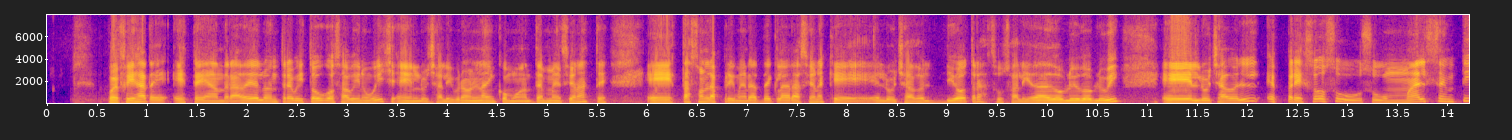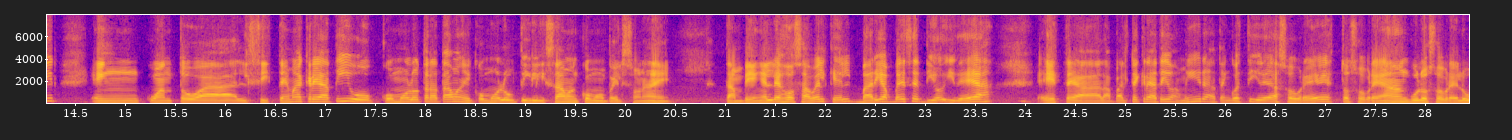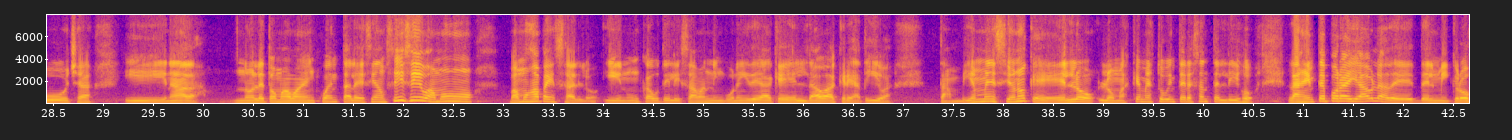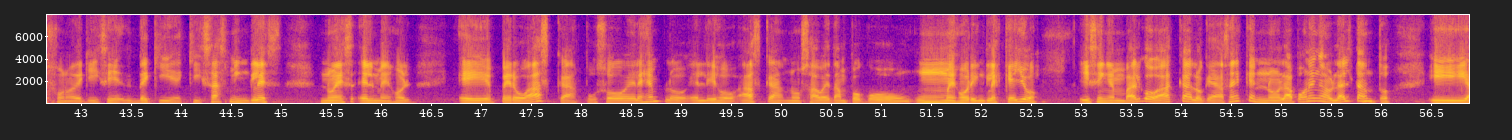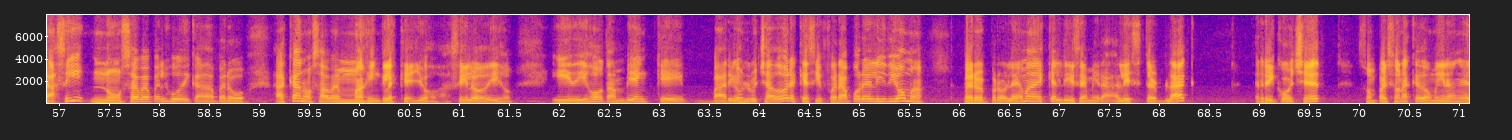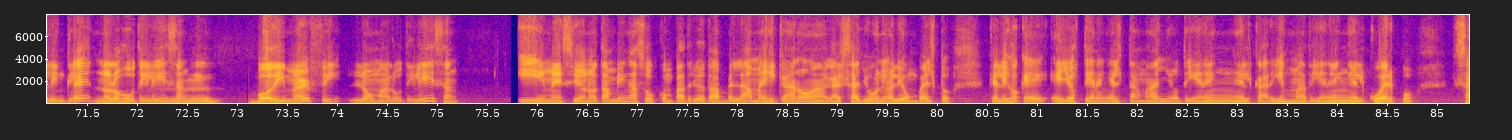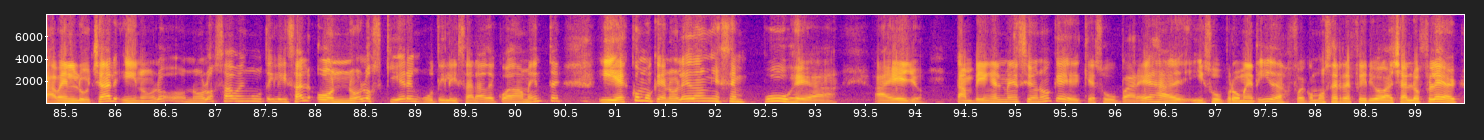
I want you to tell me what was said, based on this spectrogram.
Pues fíjate, este Andrade lo entrevistó Hugo Sabinovich en Lucha Libre Online, como antes mencionaste. estas son las primeras declaraciones que el luchador dio tras su salida de WWE. el luchador expresó su, su, mal sentir en cuanto al sistema creativo, cómo lo trataban y cómo lo utilizaban como personaje también él dejó saber que él varias veces dio ideas este, a la parte creativa. Mira, tengo esta idea sobre esto, sobre ángulos, sobre lucha y nada no le tomaban en cuenta, le decían, sí, sí, vamos, vamos a pensarlo. Y nunca utilizaban ninguna idea que él daba creativa. También mencionó que es lo, más que me estuvo interesante. Él dijo: La gente por ahí habla del micrófono, de que, de que quizás mi inglés no es el mejor. Eh, pero Aska puso el ejemplo. Él dijo: Aska no sabe tampoco un mejor inglés que yo. Y sin embargo, Aska lo que hacen es que no la ponen a hablar tanto y así no se ve perjudicada. Pero Aska no sabe más inglés que yo, así lo dijo. Y dijo también que varios luchadores, que si fuera por el idioma, pero el problema es que él dice, mira, Alistair Black, Ricochet, son personas que dominan el inglés, no los utilizan. Body Murphy lo mal utilizan. Y mencionó también a sus compatriotas, ¿verdad? Mexicanos, a Garza Junior y a Humberto, que le dijo que ellos tienen el tamaño, tienen el carisma, tienen el cuerpo, saben luchar y no lo, no lo saben utilizar o no los quieren utilizar adecuadamente y es como que no le dan ese empuje a, a ellos. También él mencionó que, que su pareja y su prometida fue como se refirió a Charlotte Flair,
